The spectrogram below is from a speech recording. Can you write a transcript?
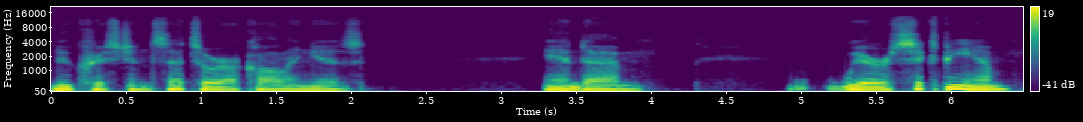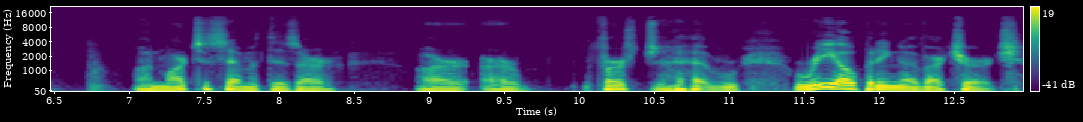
new Christians. That's where our calling is. And um, we're 6 p.m. on March the 7th is our our our first reopening of our church.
